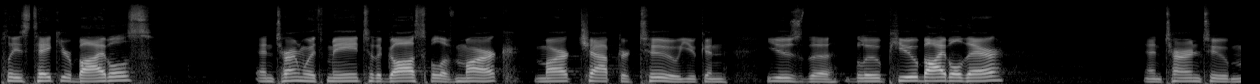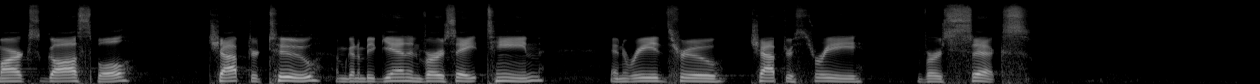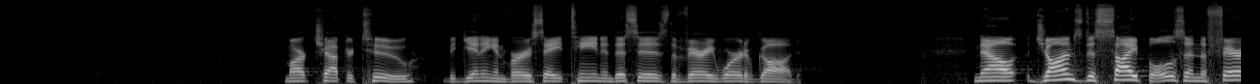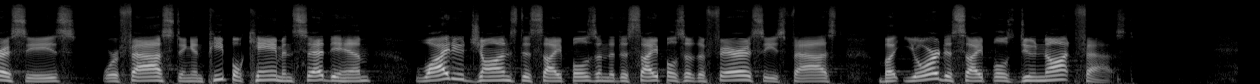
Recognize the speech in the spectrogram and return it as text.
Please take your Bibles and turn with me to the Gospel of Mark, Mark chapter 2. You can use the blue Pew Bible there and turn to Mark's Gospel, chapter 2. I'm going to begin in verse 18 and read through chapter 3, verse 6. Mark chapter 2 beginning in verse 18, and this is the very word of God. Now, John's disciples and the Pharisees were fasting, and people came and said to him, Why do John's disciples and the disciples of the Pharisees fast, but your disciples do not fast?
